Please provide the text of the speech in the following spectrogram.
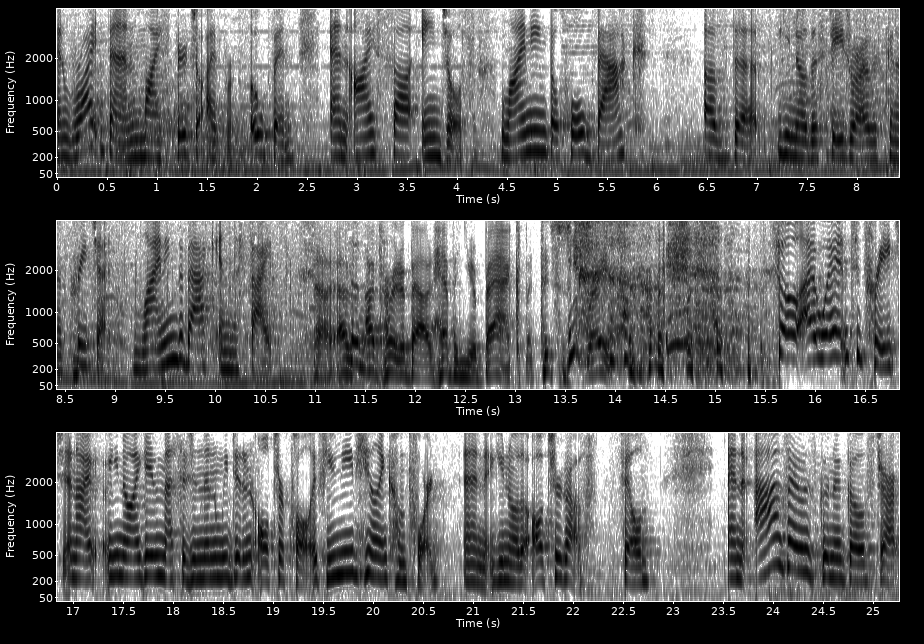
And right then, my spiritual eyes were open, and I saw angels lining the whole back of the, you know, the stage where I was going to preach at, lining the back and the sides. Uh, I've, So- I've heard about having your back, but this is great. So I went to preach and I, you know, I gave a message and then we did an altar call. If you need healing, come forward. And, you know, the altar got filled. And as I was going to go start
